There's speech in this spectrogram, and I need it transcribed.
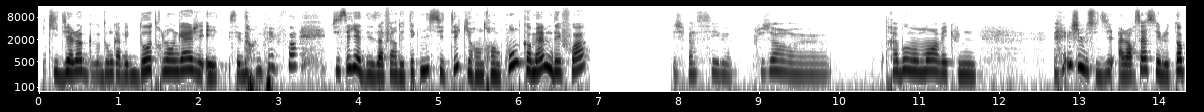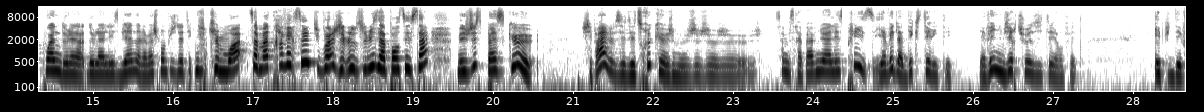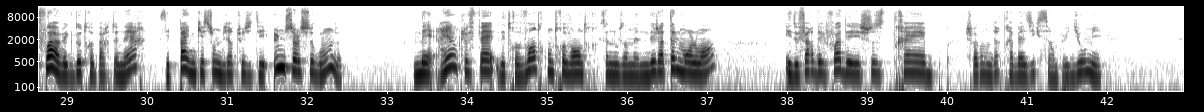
qui dialoguent donc avec d'autres langages. Et c'est dans des fois, tu sais, il y a des affaires de technicité qui rentrent en compte quand même, des fois. J'ai passé plusieurs euh, très beaux moments avec une. Et je me suis dit, alors ça, c'est le top one de la, lesbienne, elle a vachement plus de technique que moi. Ça m'a traversé, tu vois, je me suis mise à penser ça, mais juste parce que, je sais pas, elle faisait des trucs, je- ça me serait pas venu à l'esprit. Il y avait de la dextérité, il y avait une virtuosité en fait. Et puis des fois, avec d'autres partenaires, c'est pas une question de virtuosité une seule seconde, mais rien que le fait d'être ventre contre ventre, ça nous emmène déjà tellement loin Et de faire des fois des choses très, je sais pas comment dire, très basiques, c'est un peu idiot, mais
